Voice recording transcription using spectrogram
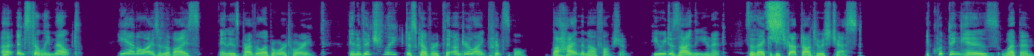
uh, instantly melt. He analyzed the device in his private laboratory and eventually discovered the underlying principle behind the malfunction. He redesigned the unit so that it could be strapped onto his chest. Equipping his weapon,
